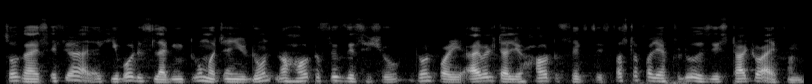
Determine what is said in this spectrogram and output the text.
So guys if your keyboard is lagging too much and you don't know how to fix this issue don't worry I will tell you how to fix this. First of all you have to do is restart your iPhone.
